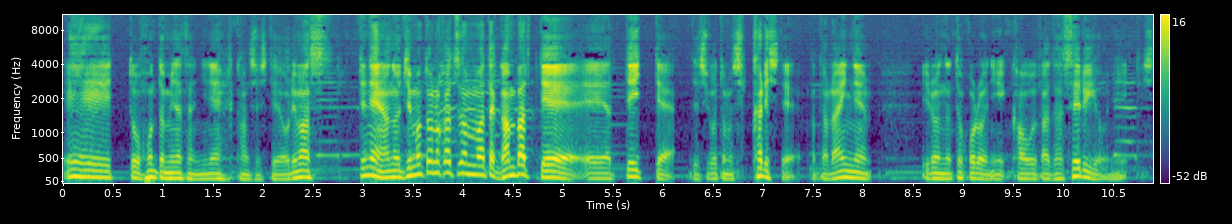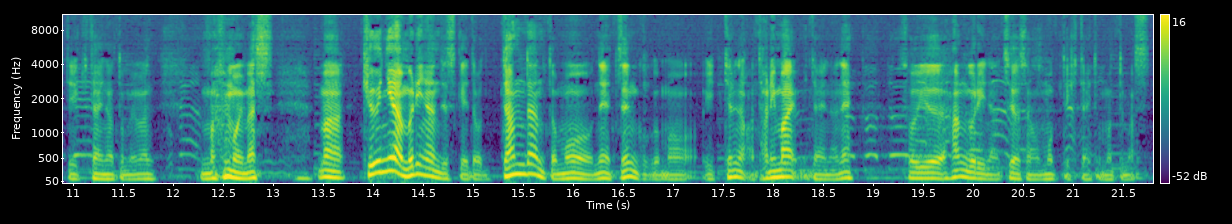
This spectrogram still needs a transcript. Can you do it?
えーっと、本当皆さんにね、感謝しております。でね、あの、地元の活動もまた頑張って、えーやっていって、で、仕事もしっかりして、また来年、いろんなところに顔が出せるようにしていきたいなと思います。まあ、思います。まあ、急には無理なんですけど、だんだんともうね、全国も行ってるのが当たり前みたいなね、そういうハングリーな強さを持っていきたいと思ってます。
